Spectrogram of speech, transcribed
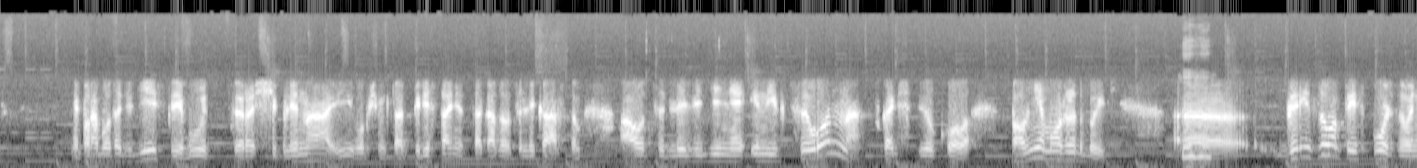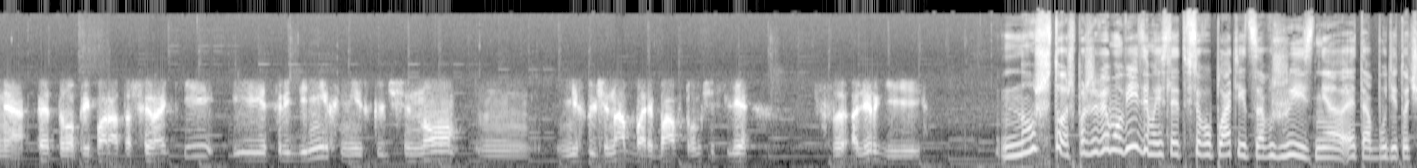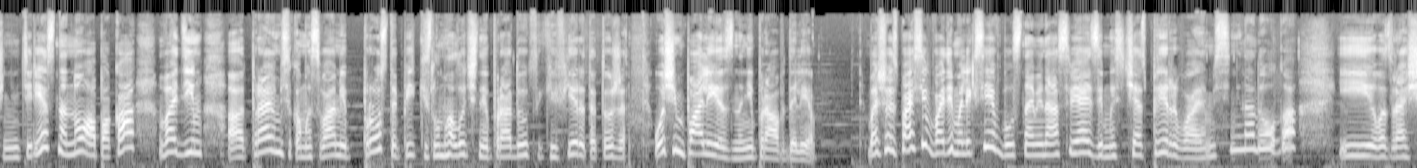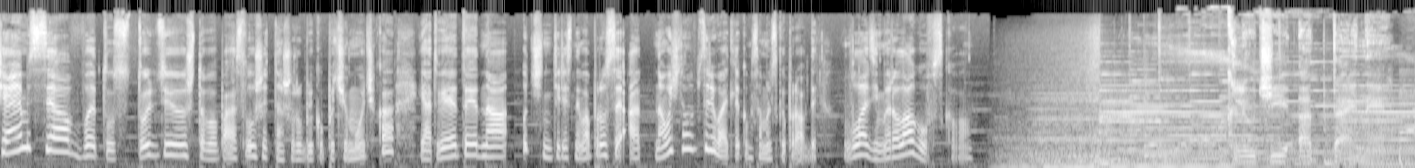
поработать в действии, будет расщеплена и, в общем-то, перестанет оказываться лекарством. А вот для введения инъекционно в качестве укола вполне может быть. Э, Горизонты использования этого препарата широки, и среди них не исключено не исключена борьба, в том числе с аллергией. Ну что ж, поживем увидим, если это все воплотится в жизнь, это будет очень интересно. Ну а пока, Вадим, отправимся-ка мы с вами просто пить кисломолочные продукты, кефир, это тоже очень полезно, не правда ли? Большое спасибо. Вадим Алексеев был с нами на связи. Мы сейчас прерываемся ненадолго и возвращаемся в эту студию, чтобы послушать нашу рубрику «Почемучка» и ответы на очень интересные вопросы от научного обозревателя «Комсомольской правды» Владимира Логовского. Ключи от тайны.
